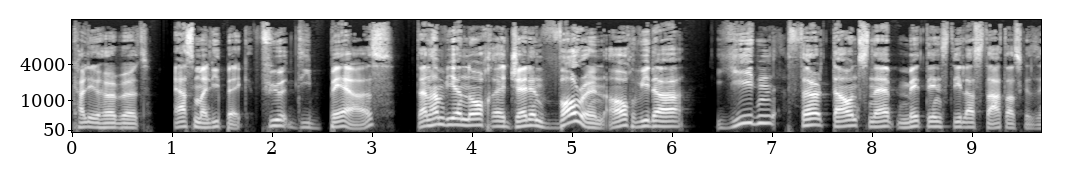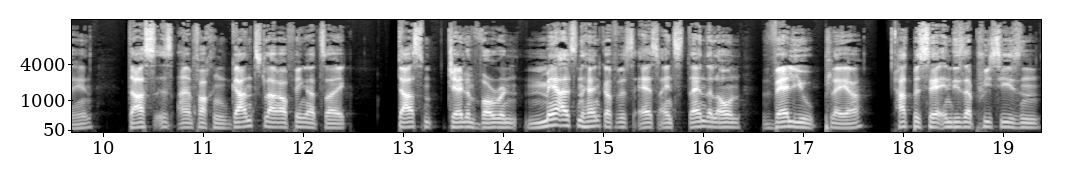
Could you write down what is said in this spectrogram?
Khalil Herbert erstmal Leadback für die Bears. Dann haben wir noch äh, Jalen Warren, auch wieder jeden Third Down Snap mit den Steelers Starters gesehen. das ist einfach ein ganz klarer Fingerzeig, dass Jalen Warren mehr als ein Handcuff ist. Er ist ein Standalone Value Player. Hat bisher in dieser Preseason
